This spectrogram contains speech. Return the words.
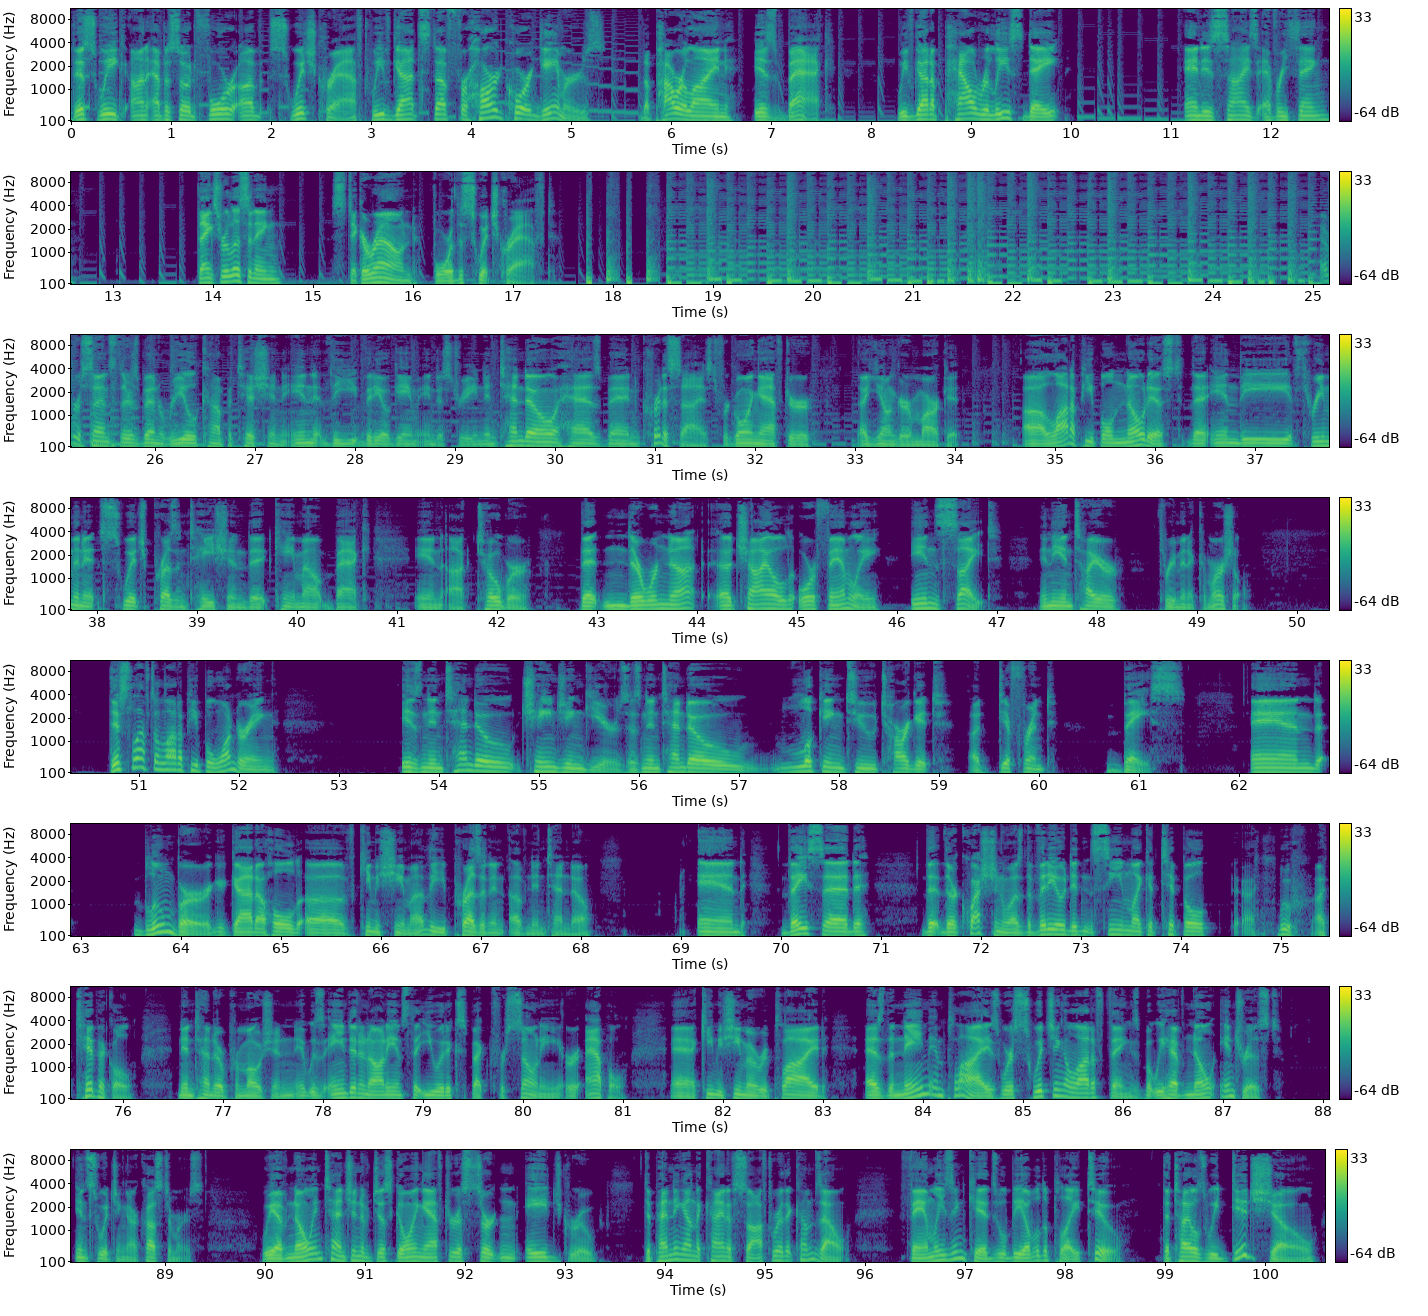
This week on episode 4 of Switchcraft, we've got stuff for hardcore gamers. The power line is back. We've got a PAL release date. And is size everything? Thanks for listening. Stick around for the Switchcraft. Since there's been real competition in the video game industry, Nintendo has been criticized for going after a younger market. A lot of people noticed that in the three minute Switch presentation that came out back in October, that there were not a child or family in sight in the entire three minute commercial. This left a lot of people wondering is Nintendo changing gears? Is Nintendo looking to target a different base? And Bloomberg got a hold of Kimishima, the president of Nintendo, and they said that their question was the video didn't seem like a typical uh, a typical Nintendo promotion. It was aimed at an audience that you would expect for Sony or Apple. Uh, Kimishima replied, as the name implies, we're switching a lot of things, but we have no interest in switching our customers. We have no intention of just going after a certain age group. Depending on the kind of software that comes out, families and kids will be able to play too. The titles we did show,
